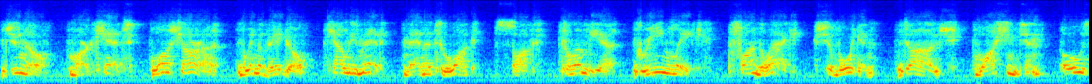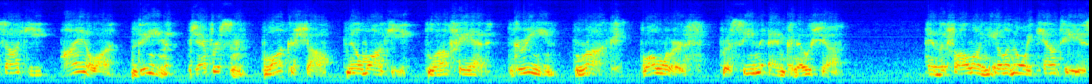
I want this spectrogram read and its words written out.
Juneau, Marquette, Waushara, Winnebago, Calumet, Manitowoc, Sauk, Columbia, Green Lake, Fond du Lac, Sheboygan, Dodge, Washington, Ozaukee, Iowa, Dane, Jefferson, Waukesha, Milwaukee, Lafayette, Green, Rock, Walworth, Racine, and Kenosha. And the following Illinois counties.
